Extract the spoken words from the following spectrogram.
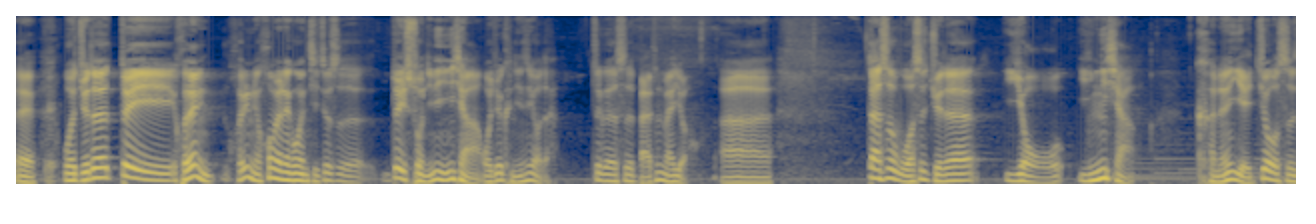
对，我觉得对回到你回答你后面那个问题，就是对索尼的影响，我觉得肯定是有的，这个是百分百有啊。但是我是觉得有影响，可能也就是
